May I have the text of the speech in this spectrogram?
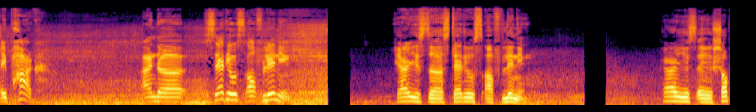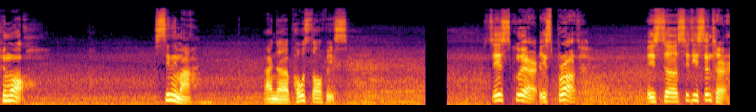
a park, and uh, statues of Lenin. Here is the statues of Lenin. Here is a shopping mall, cinema, and a post office. This square is broad. It's the city center.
